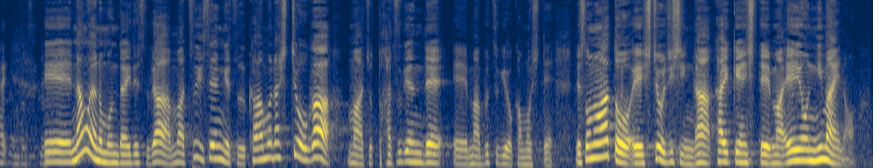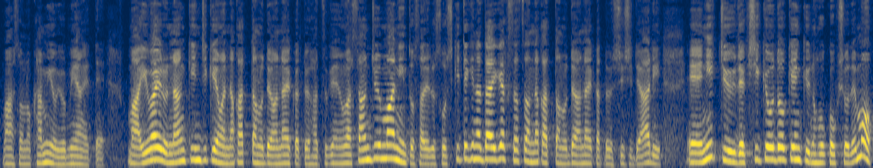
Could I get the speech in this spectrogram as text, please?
はい、えー、名古屋の問題ですが、まあ、つい先月、河村市長が、まあ、ちょっと発言で、えーまあ、物議を醸して、でその後、えー、市長自身が会見して、まあ、A42 枚のまあ、その紙を読み上げて、まあ、いわゆる南京事件はなかったのではないかという発言は、30万人とされる組織的な大虐殺はなかったのではないかという趣旨であり、えー、日中歴史共同研究の報告書でも、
